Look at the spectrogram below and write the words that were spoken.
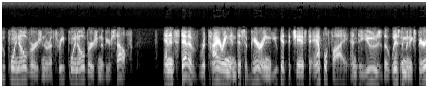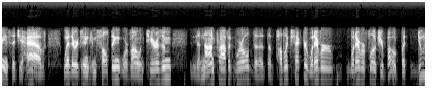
2.0 version or a 3.0 version of yourself. And instead of retiring and disappearing, you get the chance to amplify and to use the wisdom and experience that you have, whether it's in consulting or volunteerism, the nonprofit world, the, the public sector, whatever whatever floats your boat. But do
